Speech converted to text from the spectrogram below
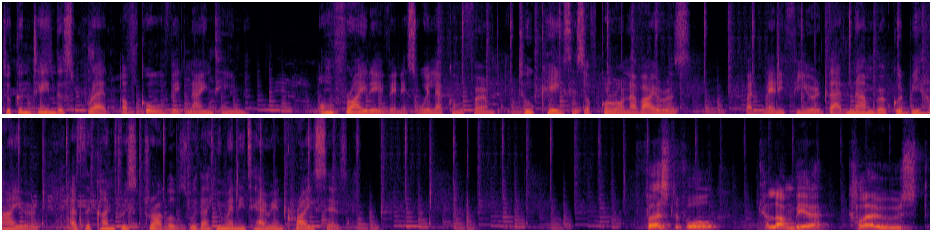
to contain the spread of COVID-19. On Friday, Venezuela confirmed two cases of coronavirus, but many fear that number could be higher as the country struggles with a humanitarian crisis First of all, Colombia closed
